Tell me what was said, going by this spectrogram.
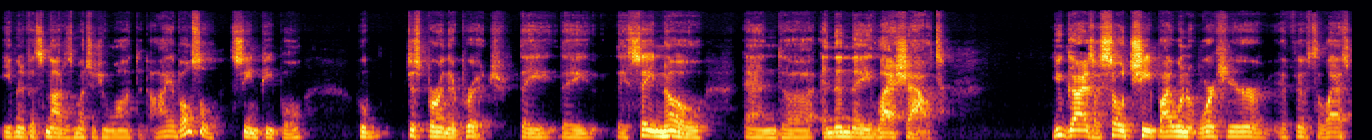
even if it's not as much as you wanted. I have also seen people who just burn their bridge. They they they say no and uh, and then they lash out. You guys are so cheap i wouldn't work here if it's the last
